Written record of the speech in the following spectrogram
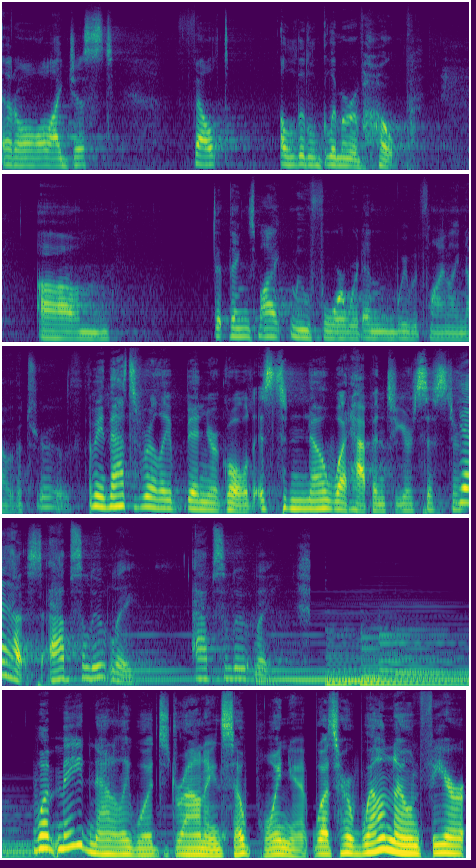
at all. I just felt a little glimmer of hope um, that things might move forward and we would finally know the truth. I mean, that's really been your goal, is to know what happened to your sister? Yes, absolutely. Absolutely. What made Natalie Wood's drowning so poignant was her well known fear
